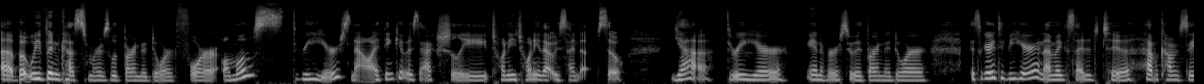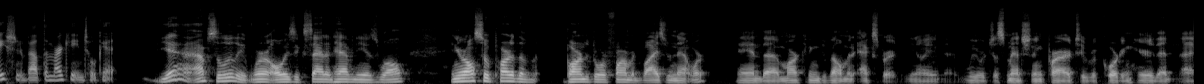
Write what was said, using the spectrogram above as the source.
Uh, but we've been customers with Barn2Door for almost three years now. I think it was actually 2020 that we signed up. So yeah, three year anniversary with Barn2Door. It's great to be here and I'm excited to have a conversation about the marketing toolkit. Yeah, absolutely. We're always excited having you as well. And you're also part of the Barn2Door Farm Advisor Network and a marketing development expert. You know, we were just mentioning prior to recording here that uh,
